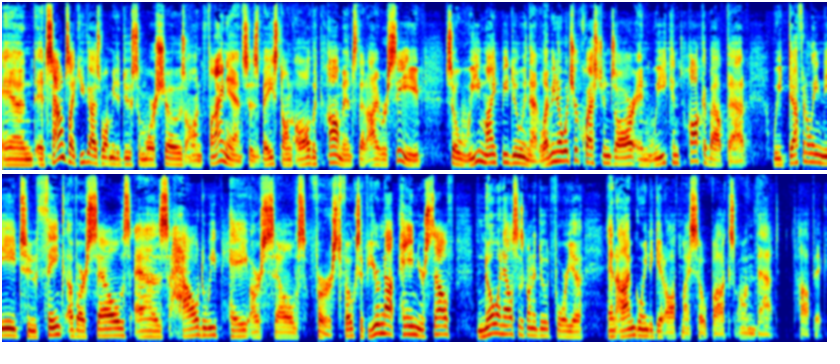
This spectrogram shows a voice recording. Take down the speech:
and it sounds like you guys want me to do some more shows on finances based on all the comments that I received. So we might be doing that. Let me know what your questions are, and we can talk about that. We definitely need to think of ourselves as how do we pay ourselves first? Folks, if you're not paying yourself, no one else is going to do it for you. And I'm going to get off my soapbox on that topic.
